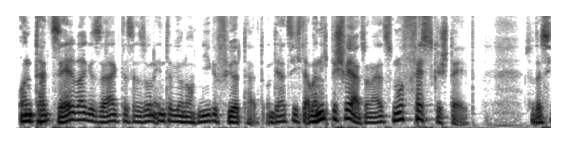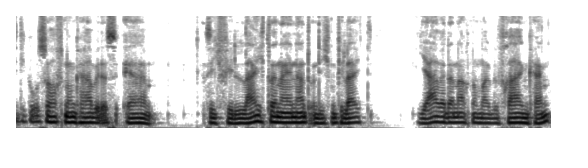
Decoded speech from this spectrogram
und hat selber gesagt, dass er so ein Interview noch nie geführt hat. Und er hat sich aber nicht beschwert, sondern er hat es nur festgestellt. Sodass ich die große Hoffnung habe, dass er sich vielleicht daran erinnert und ich ihn vielleicht Jahre danach nochmal befragen kann.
